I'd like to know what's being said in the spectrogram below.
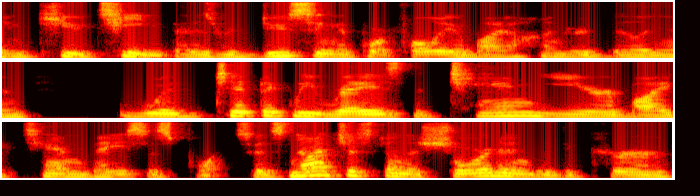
in QT, that is reducing the portfolio by 100 billion, would typically raise the 10 year by 10 basis points. So it's not just on the short end of the curve,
